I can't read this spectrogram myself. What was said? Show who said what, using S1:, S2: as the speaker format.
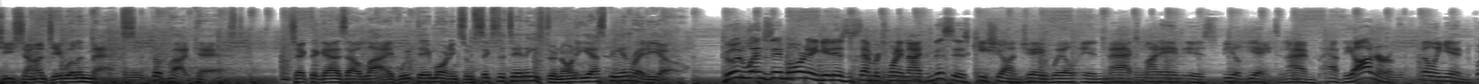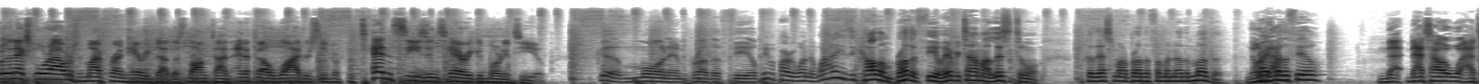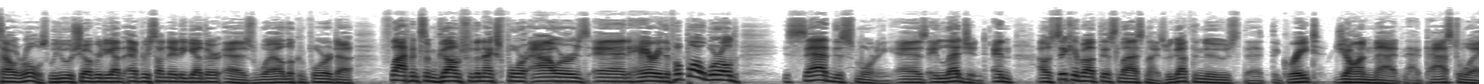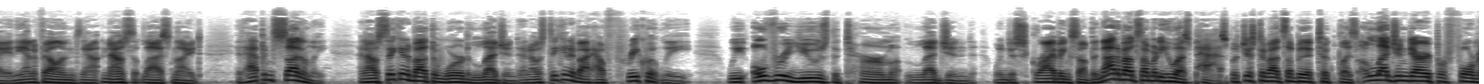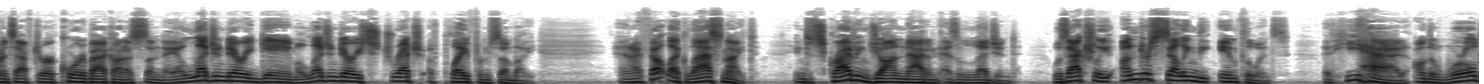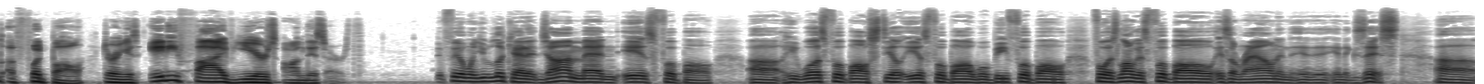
S1: Keyshawn, J. Will, and Max, the podcast. Check the guys out live weekday mornings from 6 to 10 Eastern on ESPN Radio.
S2: Good Wednesday morning. It is December 29th, and this is Keyshawn, J. Will, in Max. My name is Field Yates, and I have the honor of filling in for the next four hours with my friend Harry Douglas, longtime NFL wide receiver for 10 seasons. Harry, good morning to you.
S3: Good morning, Brother Phil. People probably wonder why does he call him Brother Phil every time I listen to him? Because that's my brother from another mother.
S2: No
S3: right,
S2: doubt.
S3: Brother Phil?
S2: That, that's how it that's how it rolls. We do a show every together every Sunday together as well. Looking forward to flapping some gums for the next four hours. And Harry, the football world is sad this morning as a legend. And I was thinking about this last night. So we got the news that the great John Madden had passed away, and the NFL announced it last night. It happened suddenly. And I was thinking about the word legend, and I was thinking about how frequently we overuse the term legend when describing something, not about somebody who has passed, but just about something that took place. A legendary performance after a quarterback on a Sunday, a legendary game, a legendary stretch of play from somebody. And I felt like last night, in describing John Madden as a legend, was actually underselling the influence that he had on the world of football during his 85 years on this earth.
S3: Phil, when you look at it, John Madden is football. Uh, he was football, still is football, will be football for as long as football is around and, and, and exists. Uh,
